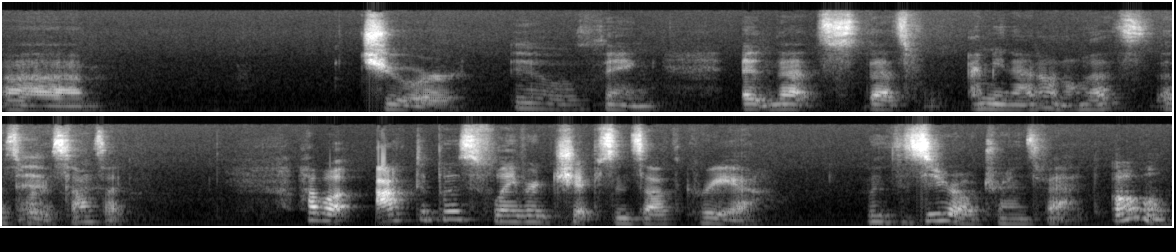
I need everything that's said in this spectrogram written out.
um, chewer Ew. thing, and that's that's I mean I don't know that's that's what it sounds like. How about octopus flavored chips in South Korea, with zero trans fat? Oh.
